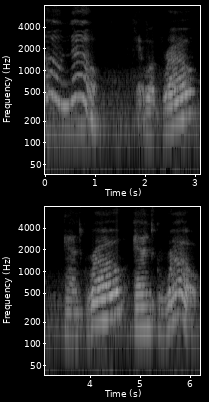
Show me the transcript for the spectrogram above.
Oh no! It will grow and grow and grow.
